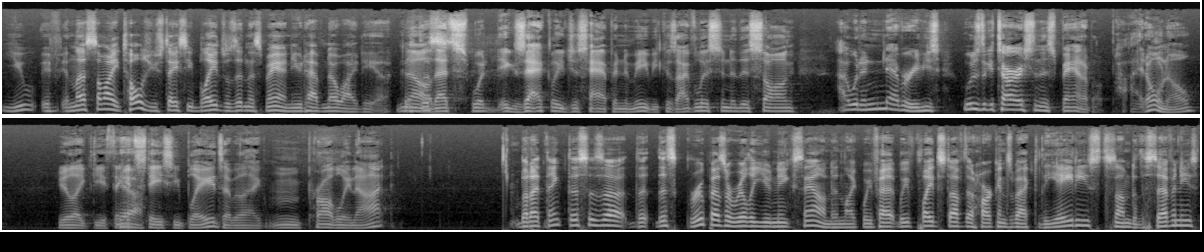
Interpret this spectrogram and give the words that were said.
you, if unless somebody told you Stacey Blades was in this band, you'd have no idea. No, this- that's what exactly just happened to me because I've listened to this song. I would have never. If he's who's the guitarist in this band? I'm like, I don't know. You're like, do you think Yeah. it's Stacey Blades? I'd be like, mm, probably not. but I think this is a th- this group has a really unique sound, and like we've had we've played stuff that harkens back to the '80s, some to the '70s.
